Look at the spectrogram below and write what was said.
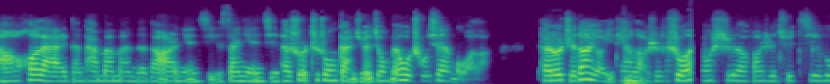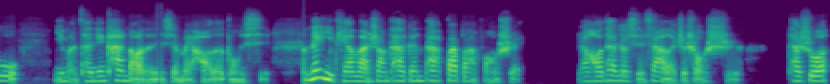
然后后来等他慢慢的到二年级、三年级，他说这种感觉就没有出现过了。他说直到有一天老师说用诗的方式去记录你们曾经看到的那些美好的东西，那一天晚上他跟他爸爸放水，然后他就写下了这首诗。他说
